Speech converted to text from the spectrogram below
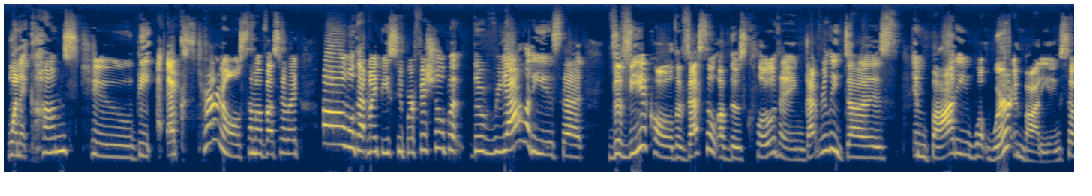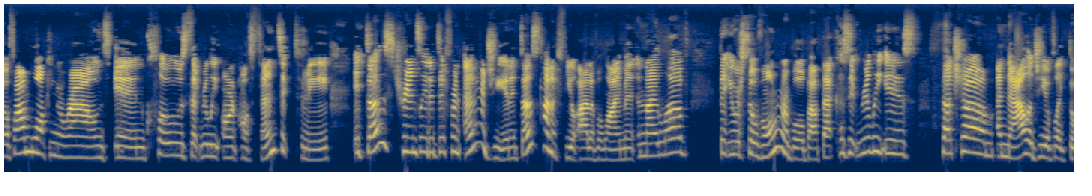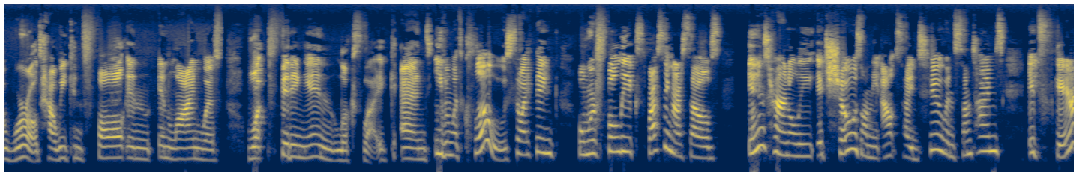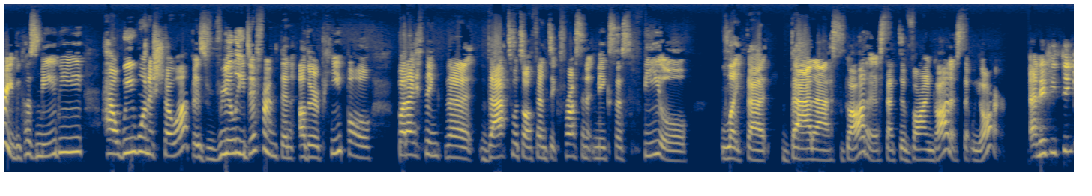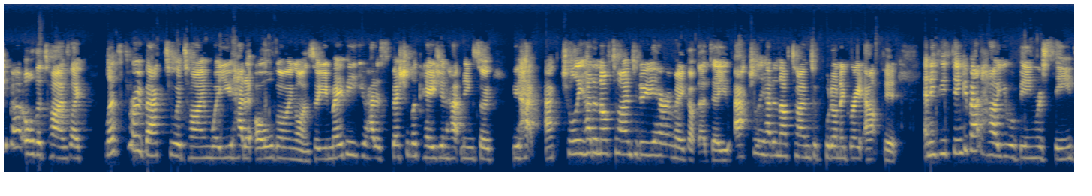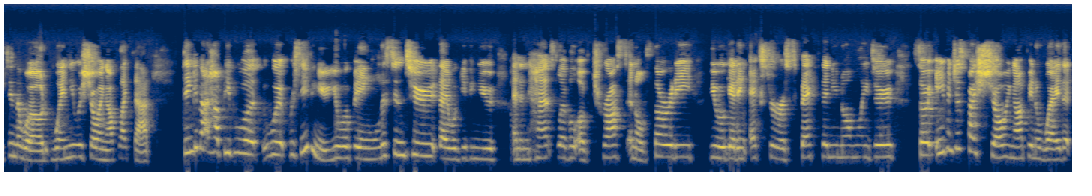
when it comes to the external, some of us are like, oh, well, that might be superficial. But the reality is that the vehicle, the vessel of those clothing, that really does embody what we're embodying. So if I'm walking around in clothes that really aren't authentic to me, it does translate a different energy and it does kind of feel out of alignment. And I love that you were so vulnerable about that because it really is such a um, analogy of like the world, how we can fall in, in line with what fitting in looks like and even with clothes. So I think when we're fully expressing ourselves internally, it shows on the outside too. And sometimes it's scary because maybe how we want to show up is really different than other people. But I think that that's what's authentic for us and it makes us feel like that badass goddess, that divine goddess that we are. And if you think about all the times, like let's throw back to a time where you had it all going on. So you maybe you had a special occasion happening. So you had actually had enough time to do your hair and makeup that day. You actually had enough time to put on a great outfit. And if you think about how you were being received in the world when you were showing up like that, think about how people were, were receiving you. You were being listened to. They were giving you an enhanced level of trust and authority. You were getting extra respect than you normally do. So even just by showing up in a way that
